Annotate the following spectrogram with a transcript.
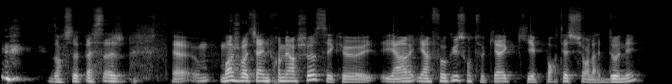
dans ce passage. Euh, moi, je retiens une première chose, c'est qu'il y, a un focus, en tout cas, qui est porté sur la donnée.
